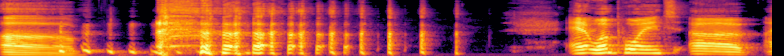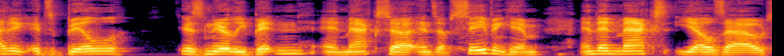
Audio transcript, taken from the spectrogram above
Uh, And at one point, uh, I think it's Bill is nearly bitten, and Max uh, ends up saving him. And then Max yells out,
